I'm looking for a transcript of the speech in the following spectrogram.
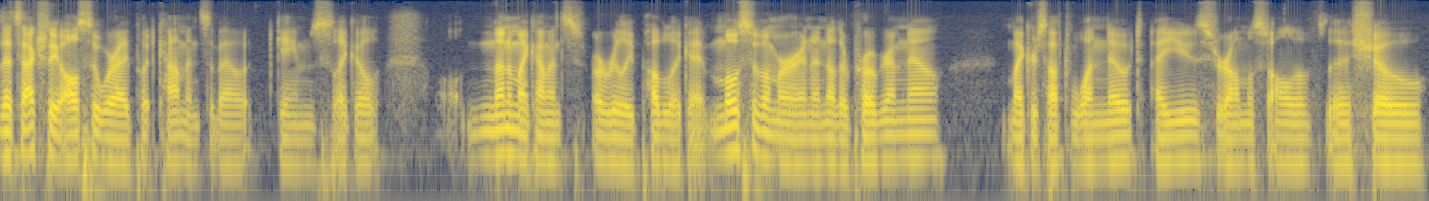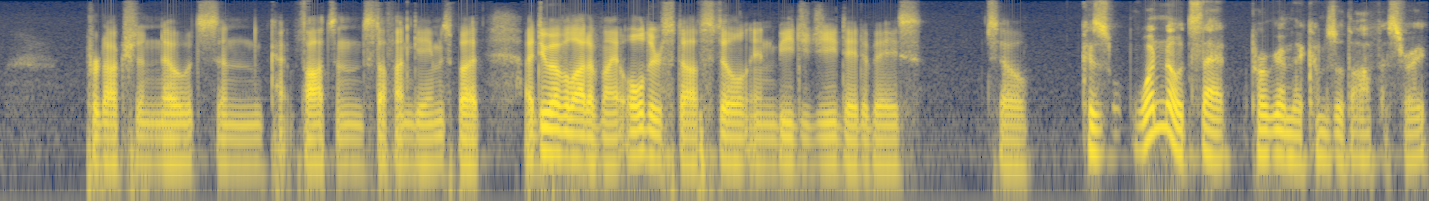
That's actually also where I put comments about games. Like a, none of my comments are really public. I, most of them are in another program now. Microsoft OneNote I use for almost all of the show production notes and thoughts and stuff on games, but I do have a lot of my older stuff still in BGG database. So because OneNote's that program that comes with Office, right?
